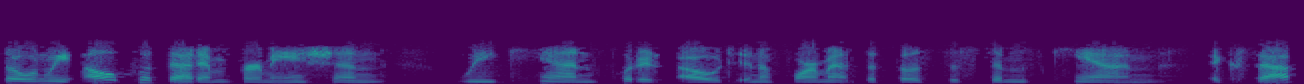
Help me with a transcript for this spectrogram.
So when we output that information, we can put it out in a format that those systems can accept.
